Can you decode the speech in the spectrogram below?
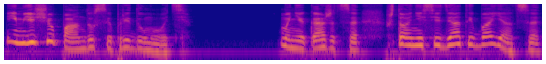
Им еще пандусы придумывать. Мне кажется, что они сидят и боятся,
